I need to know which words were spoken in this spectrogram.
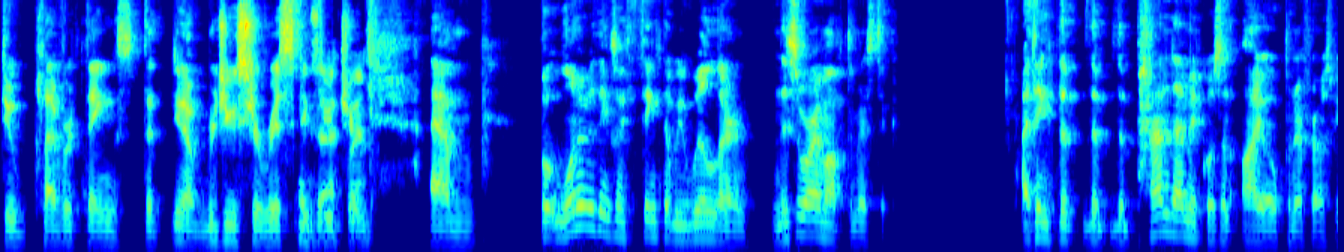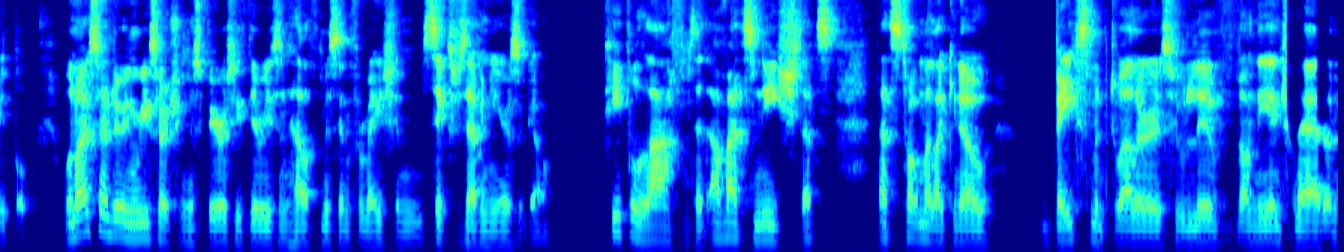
do clever things that you know reduce your risk exactly. in future. Um, but one of the things I think that we will learn, and this is where I'm optimistic, I think the, the, the pandemic was an eye opener for most people. When I started doing research in conspiracy theories and health misinformation six or seven years ago, people laughed and said, "Oh, that's niche. That's that's talking about like you know basement dwellers who live on the internet." And,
